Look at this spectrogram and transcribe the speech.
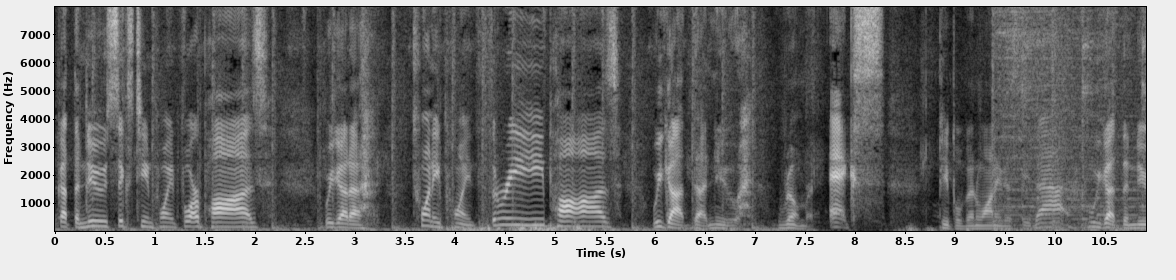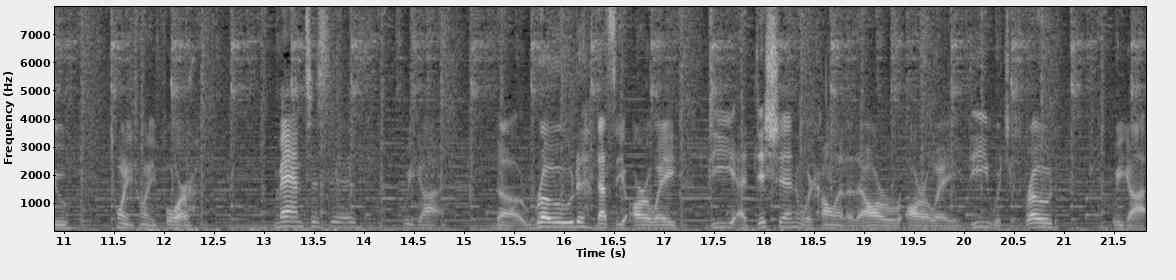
Got the new 16.4 pause. We got a 20.3 pause. We got the new Roamer X. People have been wanting to see that. We got the new 2024 Mantises. We got the Road. That's the ROA D edition. We're calling it the R ROA D, which is Road. We got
